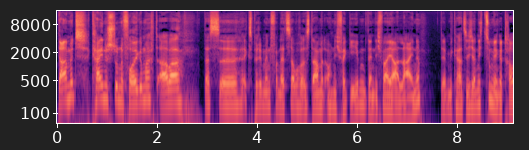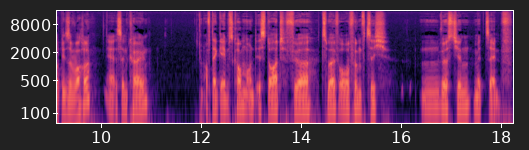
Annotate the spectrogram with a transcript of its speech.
damit keine Stunde voll gemacht, aber das äh, Experiment von letzter Woche ist damit auch nicht vergeben, denn ich war ja alleine. Der Mika hat sich ja nicht zu mir getraut diese Woche. Er ist in Köln auf der Gamescom und ist dort für 12,50 Euro ein Würstchen mit Senf.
